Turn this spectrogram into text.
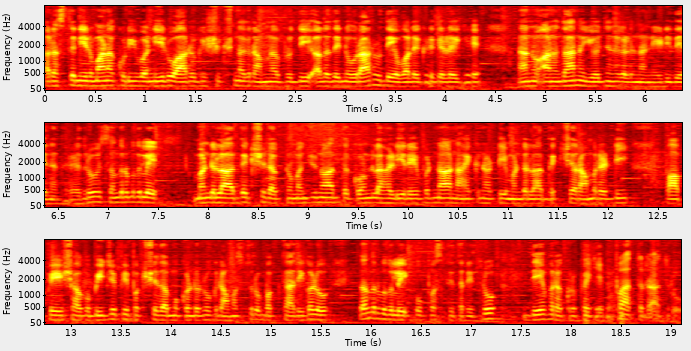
ರಸ್ತೆ ನಿರ್ಮಾಣ ಕುಡಿಯುವ ನೀರು, ಆರೋಗ್ಯ ಶಿಕ್ಷಣ ಗ್ರಾಮೀಣಾಭಿವೃದ್ಧಿ ಅಲ್ಲದೆ ನೂರಾರು ದೇವಾಲಯಗಳಿಗೆ ನಾನು ಅನುದಾನ ಯೋಜನೆಗಳನ್ನು ನೀಡಿದ್ದೇನೆ ಅಂತ ಹೇಳಿದರು. ಈ ಸಂದರ್ಭದಲ್ಲಿ ಮಂಡಲ ಅಧ್ಯಕ್ಷ ಡಾಕ್ಟರ್ ಮಂಜುನಾಥ್ ಕೊಂಡ್ಲಹಳ್ಳಿ, ರೇವಣ್ಣ ನಾಯಕನಹಟ್ಟಿ ಮಂಡಲ ಅಧ್ಯಕ್ಷ ರಾಮರೆಡ್ಡಿ, ಪಾಪೇಶ್ ಹಾಗೂ ಬಿಜೆಪಿ ಪಕ್ಷದ ಮುಖಂಡರು, ಗ್ರಾಮಸ್ಥರು, ಭಕ್ತಾದಿಗಳು ಸಂದರ್ಭದಲ್ಲಿ ಉಪಸ್ಥಿತರಿದ್ದರು. ದೇವರ ಕೃಪೆಗೆ ಪಾತ್ರರಾದರು.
